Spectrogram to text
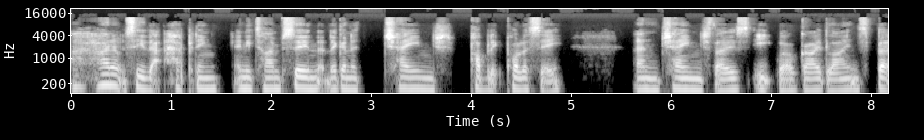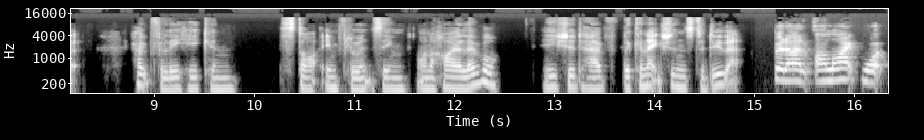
i don't see that happening anytime soon that they're going to change public policy and change those eat well guidelines. But hopefully he can start influencing on a higher level he should have the connections to do that. But I, I like what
